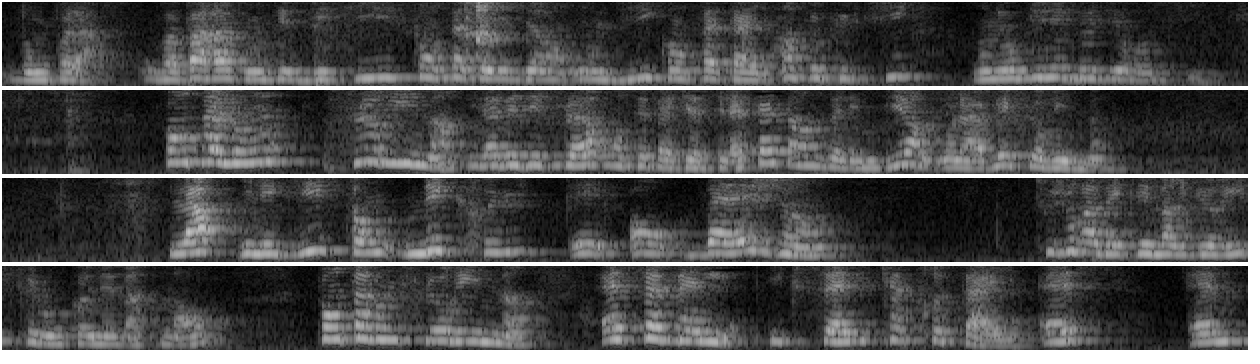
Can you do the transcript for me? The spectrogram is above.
Donc voilà, on va pas raconter de bêtises. Quand ça taille bien, on le dit. Quand ça taille un peu plus petit, on est obligé de le dire aussi. Pantalon, Fleurine. Il avait des fleurs, on s'est pas cassé la tête, hein, vous allez me dire. On l'a appelé Fleurine. Là, il existe en écru et en beige. Toujours avec les marguerites que l'on connaît maintenant. Pantalon Fleurine, SML XL, 4 tailles. S, M,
